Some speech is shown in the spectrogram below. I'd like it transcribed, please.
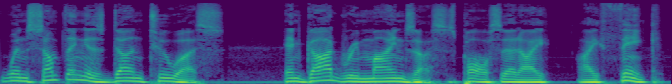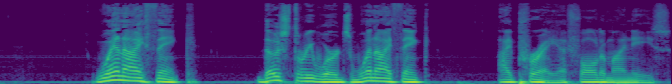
when something is done to us And God reminds us, as Paul said, I, I think, when I think, those three words, when I think, I pray, I fall to my knees.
